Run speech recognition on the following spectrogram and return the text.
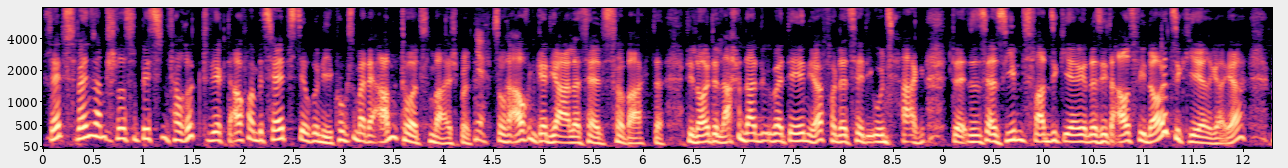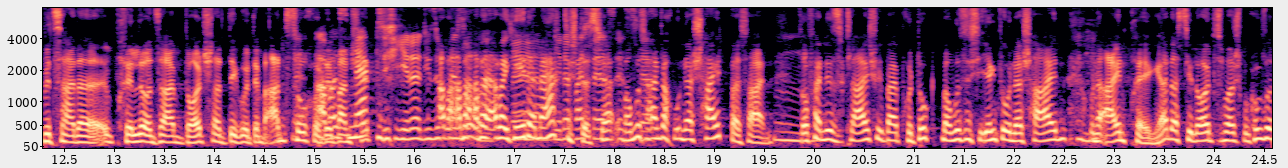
Selbst wenn es am Schluss ein bisschen verrückt wirkt, auch mal mit Selbstironie. Gucken Sie mal, der Amtor zum Beispiel, ja. ist auch ein genialer Selbstvermarkter. Die Leute lachen dann über den ja, von der CDU und sagen, das ist ja 27-Jähriger, der sieht aus wie 90-Jähriger. Ja? Mit seiner Brille und seinem Deutschlandding und dem Anzug und dem Manschetten. merkt sich jeder diese Person. Aber, aber, aber, aber jeder ja, merkt jeder sich weiß, das. Ja? Man ist, muss einfach unterscheidbar sein. Mhm. Insofern ist es gleich wie bei Produkten. Man muss sich irgendwo unterscheiden mhm. und einprägen. Ja? Dass die Leute zum Beispiel gucken so,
